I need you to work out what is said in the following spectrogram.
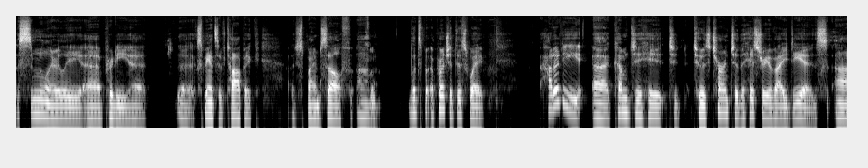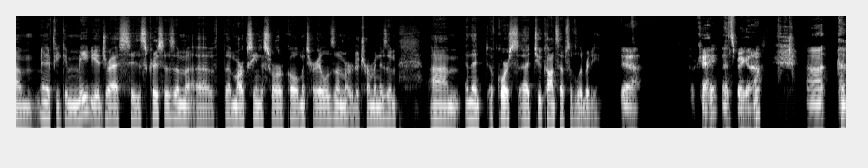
similarly uh, pretty uh, uh, expansive topic uh, just by himself. Um, let's approach it this way: How did he uh, come to his to, to his turn to the history of ideas? Um, and if he can maybe address his criticism of the Marxian historical materialism or determinism, um, and then of course uh, two concepts of liberty. Yeah. Okay, that's big enough. Uh,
